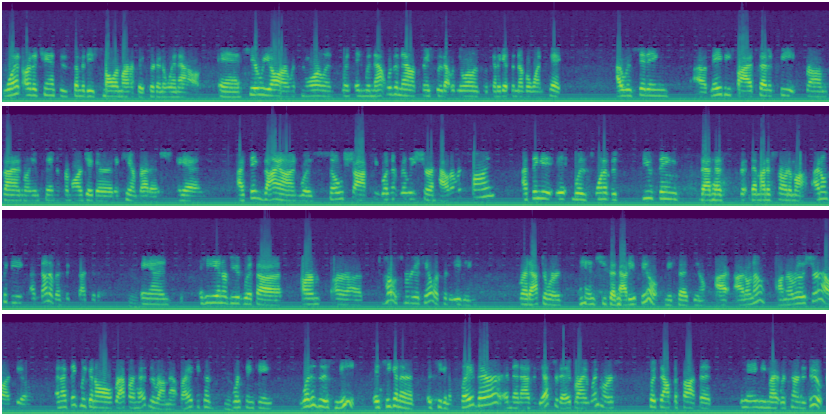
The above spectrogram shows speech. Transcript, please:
what are the chances some of these smaller markets are going to win out? And here we are with New Orleans. When, and when that was announced, basically that was New Orleans was going to get the number one pick. I was sitting uh, maybe five, seven feet from Zion Williamson, from R.J. Barrett, and Cam Reddish, and I think Zion was so shocked he wasn't really sure how to respond. I think it, it was one of the few things that has that might have thrown him off. I don't think he, none of us expected it. And he interviewed with uh, our our uh, host Maria Taylor for the evening right afterwards, and she said, "How do you feel?" And he said, "You know, I I don't know. I'm not really sure how I feel." And I think we can all wrap our heads around that, right? Because Yeah. we're thinking, what does this mean? Is he gonna is he gonna play there? And then as of yesterday, Brian Windhorst puts out the thought that hey, he might return to Duke.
